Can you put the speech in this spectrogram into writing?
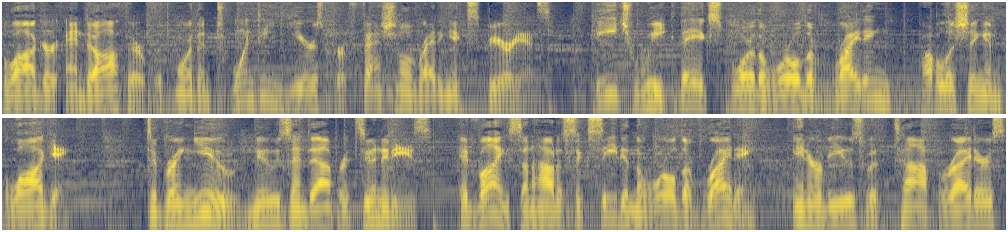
blogger, and author with more than 20 years professional writing experience. Each week, they explore the world of writing, publishing, and blogging to bring you news and opportunities, advice on how to succeed in the world of writing, interviews with top writers,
